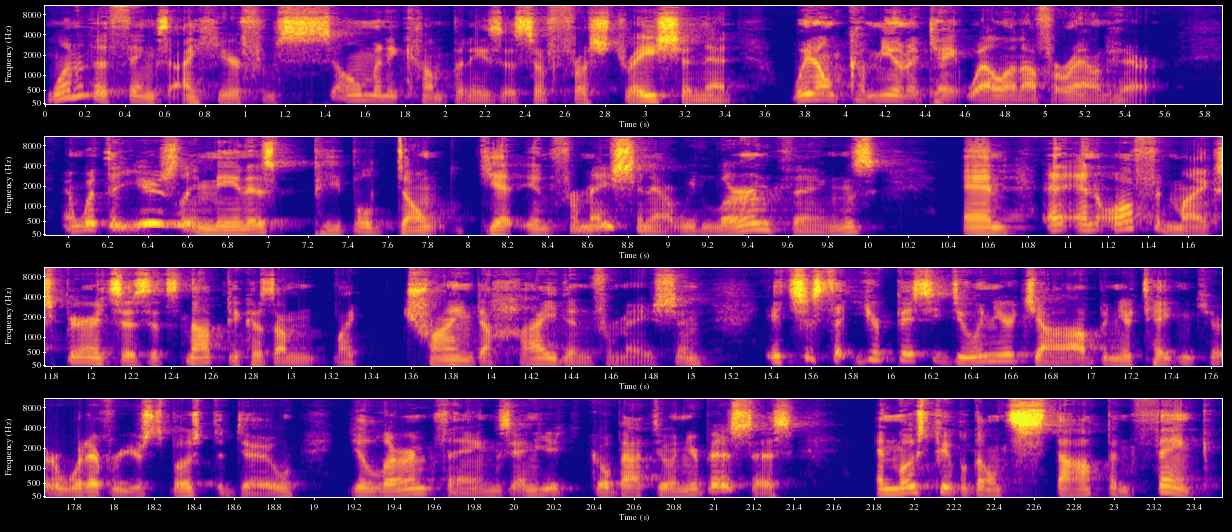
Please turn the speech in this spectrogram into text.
One of the things I hear from so many companies is a frustration that we don't communicate well enough around here. And what they usually mean is people don't get information out. We learn things. And, and, and often my experience is it's not because I'm like trying to hide information. It's just that you're busy doing your job and you're taking care of whatever you're supposed to do. You learn things and you go about doing your business. And most people don't stop and think,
